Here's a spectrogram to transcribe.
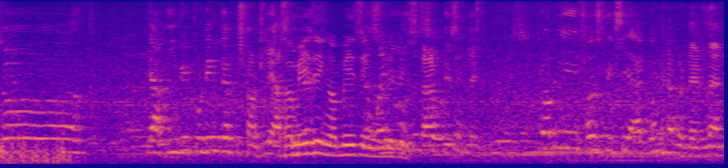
So, yeah, we'll be putting them shortly. as soon Amazing, as- amazing, So when amazing. we start display. Probably first week. See, I don't have a deadline.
